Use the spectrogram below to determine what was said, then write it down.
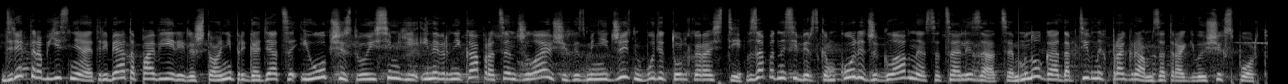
Директор объясняет, ребята поверили, что они пригодятся и обществу, и семье. И наверняка процент желающих изменить жизнь будет только расти. В Западносибирском колледже главная социализация. Много адаптивных программ, затрагивающих спорт.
